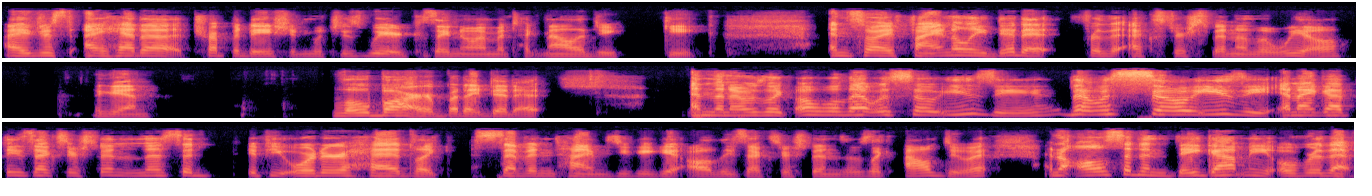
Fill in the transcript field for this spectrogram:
I just I had a trepidation, which is weird because I know I'm a technology geek. And so I finally did it for the extra spin of the wheel. Again, low bar, but I did it. And then I was like, oh, well, that was so easy. That was so easy. And I got these extra spins. And then said, if you order ahead like seven times, you could get all these extra spins. I was like, I'll do it. And all of a sudden, they got me over that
